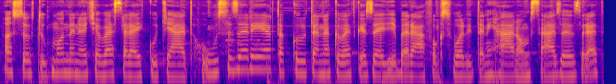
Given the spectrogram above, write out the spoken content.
azt szoktuk mondani, hogy ha veszel egy kutyát 20 ezerért, akkor utána a következő egyében rá fogsz fordítani 300 ezeret.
